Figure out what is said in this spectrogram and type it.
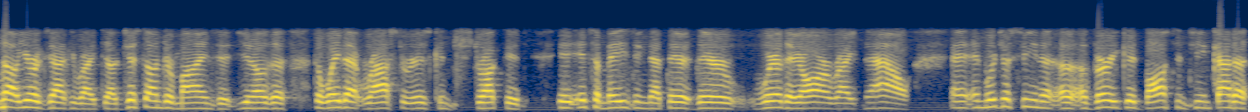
No, you're exactly right, Doug. Just undermines it. You know the the way that roster is constructed. It, it's amazing that they're they're where they are right now and, and we're just seeing a, a very good Boston team kind of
